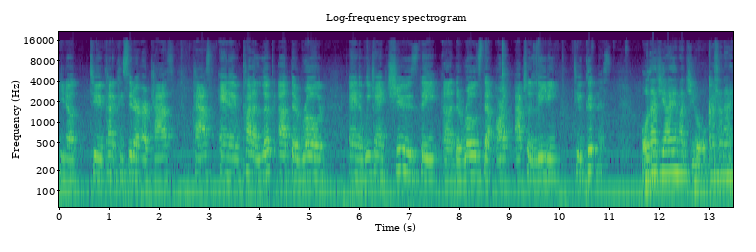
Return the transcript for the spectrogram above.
you know, to kind of consider our past, past, and then kind of look at the road, and we can choose the uh, the roads that are actually leading to goodness. 同じ過ちを犯さない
